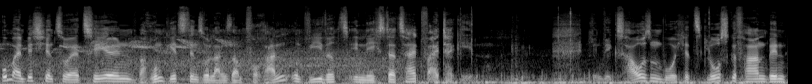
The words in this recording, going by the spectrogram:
um ein bisschen zu erzählen, warum geht's denn so langsam voran und wie wird's in nächster Zeit weitergehen. In Wixhausen, wo ich jetzt losgefahren bin,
